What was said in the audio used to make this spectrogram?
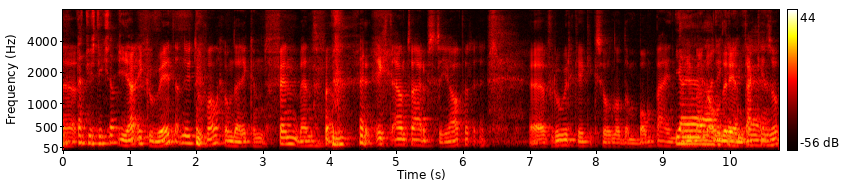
dat wist ik zelf. Ja, ik weet dat nu toevallig, omdat ik een fan ben van echt Antwerps theater. Eh, vroeger keek ik zo naar de Bompa Ja, Drie ja, die onder één dak en zo.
